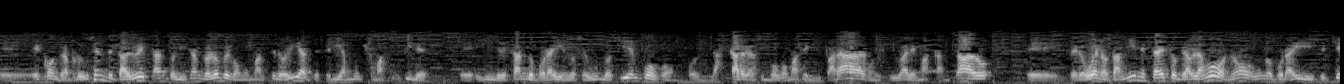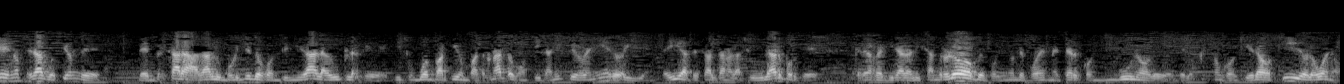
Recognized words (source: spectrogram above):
eh, es contraproducente. Tal vez tanto Lisandro López como Marcelo Díaz te serían mucho más útiles eh, ingresando por ahí en los segundos tiempos, con, con, las cargas un poco más equiparadas, con los rivales más cansados. pero bueno, también está esto que hablas vos, ¿no? Uno por ahí dice, che, ¿no será cuestión de, de empezar a darle un poquitito de continuidad a la dupla que hizo un buen partido en Patronato con Citanito y Reñero y enseguida te saltan a la yugular porque querés retirar a Lisandro López, porque no te podés meter con ninguno de, los que son considerados ídolos, bueno,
